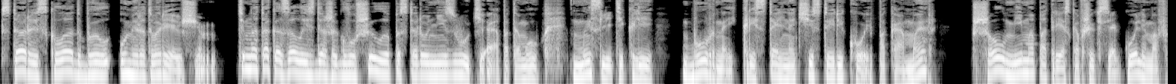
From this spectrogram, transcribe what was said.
Старый склад был умиротворяющим. Темнота, казалось, даже глушила посторонние звуки, а потому мысли текли бурной, кристально чистой рекой, пока мэр шел мимо потрескавшихся големов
